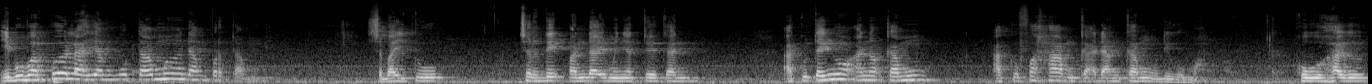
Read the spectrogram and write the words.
Ibu bapa lah yang utama dan pertama. Sebab itu cerdik pandai menyatakan aku tengok anak kamu aku faham keadaan kamu di rumah. Huru-hara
